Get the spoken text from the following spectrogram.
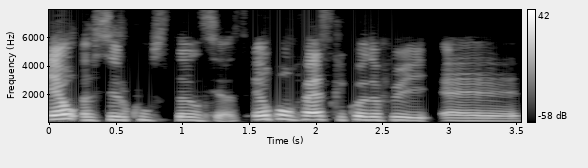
Eu, circunstâncias, eu confesso que quando eu fui, é,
